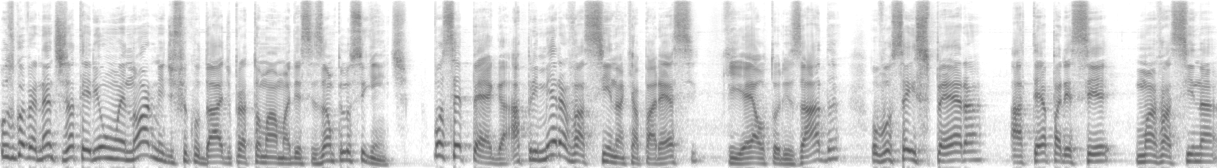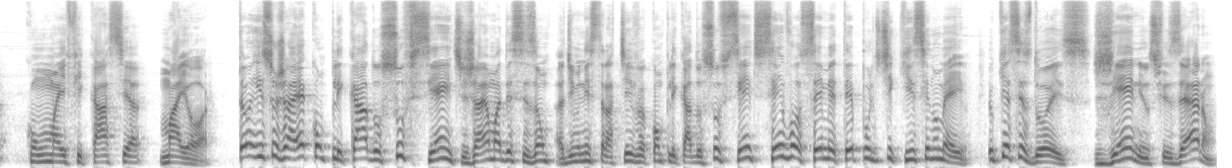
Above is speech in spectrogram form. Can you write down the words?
Os governantes já teriam uma enorme dificuldade para tomar uma decisão pelo seguinte: você pega a primeira vacina que aparece, que é autorizada, ou você espera até aparecer uma vacina com uma eficácia maior? Então, isso já é complicado o suficiente, já é uma decisão administrativa complicada o suficiente, sem você meter politiquice no meio. E o que esses dois gênios fizeram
